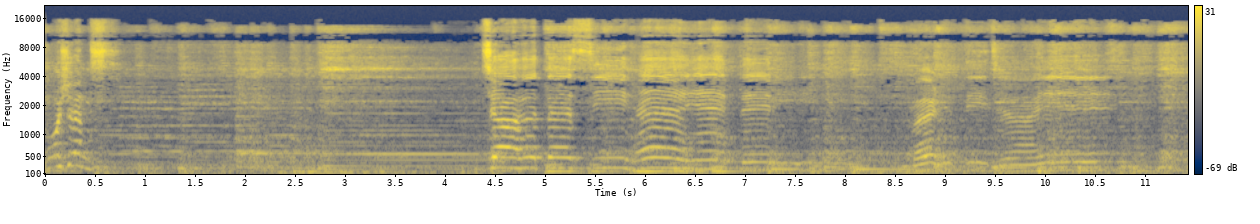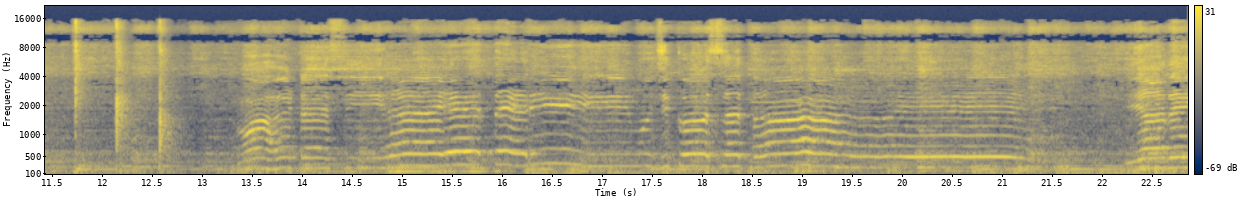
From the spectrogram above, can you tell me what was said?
emotions चाहत ऐसी है ये तेरी बढ़ती जाए। वाह है ये तेरी मुझको सताए। यादें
